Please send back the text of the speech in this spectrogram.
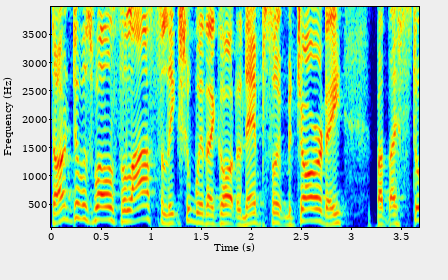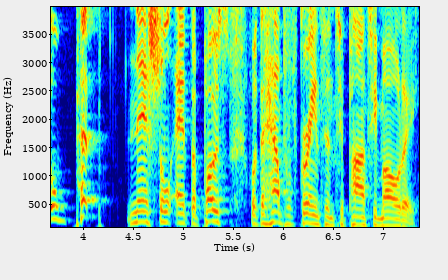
don't do as well as the last election where they got an absolute majority, but they still pip National at the post with the help of Greens and Te Pāti Māori.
